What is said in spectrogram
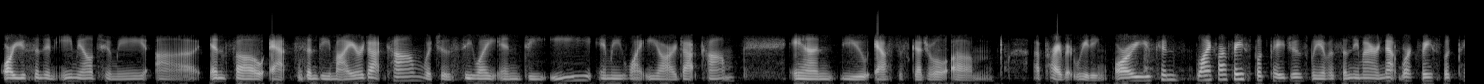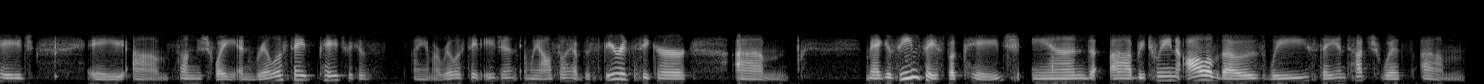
or you send an email to me uh info at dot com which is c y n d e m e y e r dot com and you ask to schedule um a private reading. Or you can like our facebook pages. We have a Cynde Meyer network facebook page a um feng shui and real estate page because i am a real estate agent and we also have the spirit seeker um magazine Facebook page, and uh, between all of those, we stay in touch with um,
